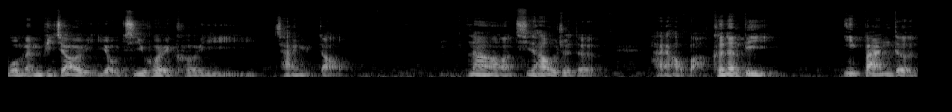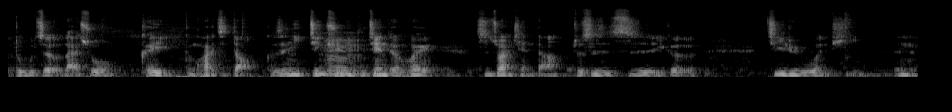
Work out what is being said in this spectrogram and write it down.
我们比较有机会可以参与到，那其他我觉得还好吧，可能比一般的读者来说可以更快知道。可是你进去，你不见得会是赚钱的，就是是一个几率问题。嗯，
